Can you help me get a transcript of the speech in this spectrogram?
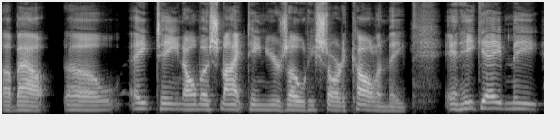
about uh, 18, almost 19 years old, he started calling me. And he gave me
